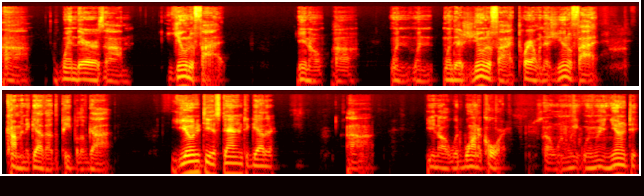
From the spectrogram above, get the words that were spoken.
uh, when there's um, unified, you know, uh, when when when there's unified prayer, when there's unified coming together of the people of God. Unity is standing together, uh, you know, with one accord. So when we when we're in unity,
